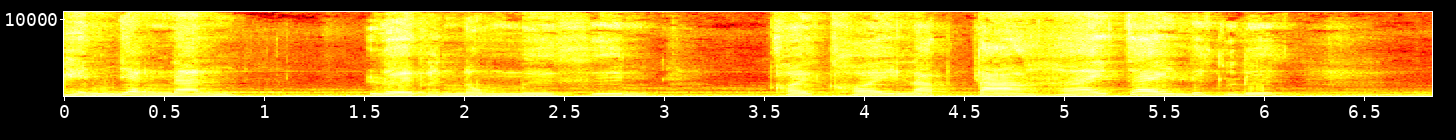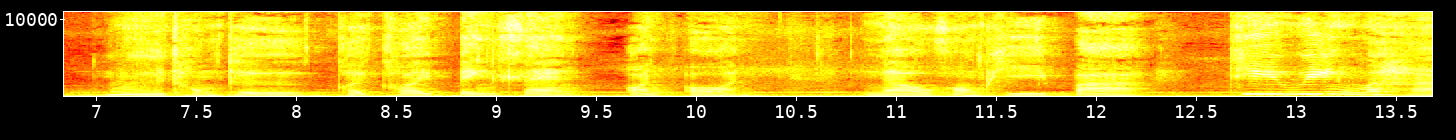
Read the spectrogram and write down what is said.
เห็นอย่างนั้น เลยพนมมือขึ้น ค่อยๆหลับตาหายใจลึกๆ มือของเธอค่อยๆเปล่งแสงอ่อนๆ เงาของผีป่าที่วิ่งมาหา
